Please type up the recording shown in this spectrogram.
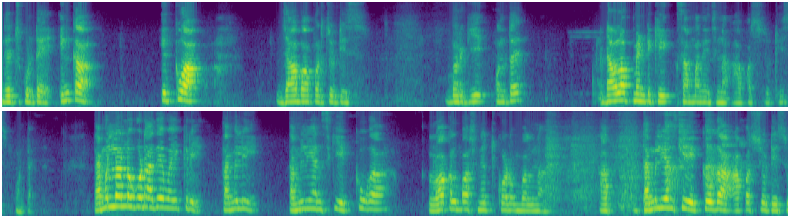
నేర్చుకుంటే ఇంకా ఎక్కువ జాబ్ ఆపర్చునిటీస్ మనకి ఉంటాయి. డెవలప్మెంట్కి సంబంధించిన ఆపర్చునిటీస్ ఉంటాయి. తమిళనాడులో కూడా అదే వైఖరి. తమిళి తమిళియన్స్కి ఎక్కువగా లోకల్ భాష నేర్చుకోవడం వలన ఆ తమిళియన్స్కి ఎక్కువగా ఆపర్చునిటీస్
